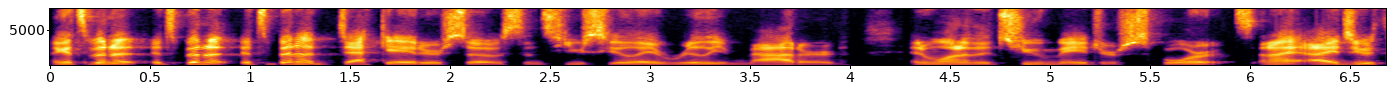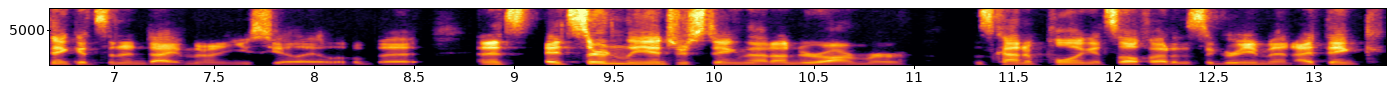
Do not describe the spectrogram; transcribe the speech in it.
Like it's been a it's been a it's been a decade or so since UCLA really mattered in one of the two major sports, and I, I do think it's an indictment on UCLA a little bit. And it's it's certainly interesting that Under Armour was kind of pulling itself out of this agreement. I think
